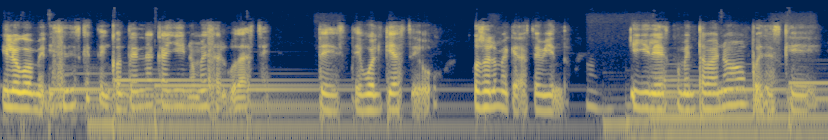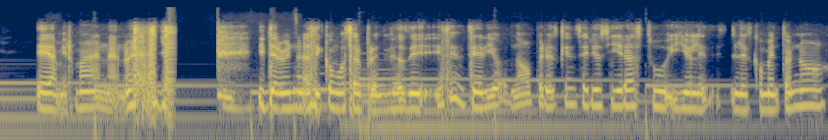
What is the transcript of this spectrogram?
y luego me dicen, es que te encontré en la calle y no me saludaste, te, este, volteaste o, o solo me quedaste viendo. Y les comentaba, no, pues es que era mi hermana, no era yo y terminan así como sorprendidos de, ¿es en serio? No, pero es que en serio sí eras tú y yo les, les comento, no,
